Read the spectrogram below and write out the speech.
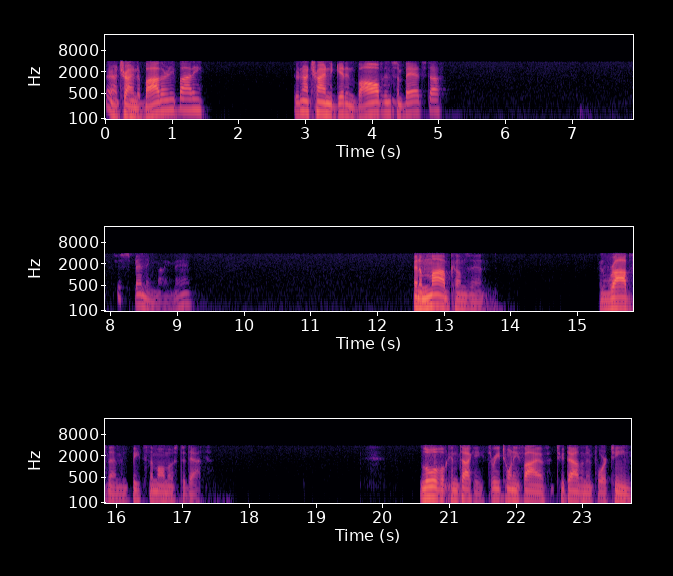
They're not trying to bother anybody. They're not trying to get involved in some bad stuff. Just spending money, man. And a mob comes in and robs them and beats them almost to death. Louisville, Kentucky, 325 2014.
